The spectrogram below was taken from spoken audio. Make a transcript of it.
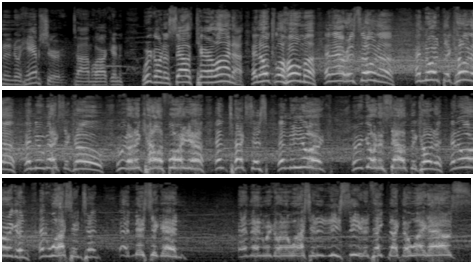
Going to New Hampshire, Tom Harkin, we're going to South Carolina and Oklahoma and Arizona and North Dakota and New Mexico. We're going to California and Texas and New York. And we're going to South Dakota and Oregon and Washington and Michigan. And then we're going to Washington, D.C. to take back the White House.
